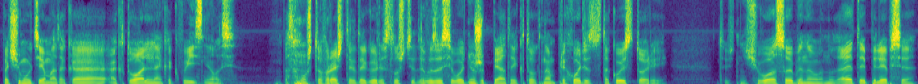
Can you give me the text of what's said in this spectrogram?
Почему тема такая актуальная, как выяснилось? Потому что врач тогда говорит, слушайте, да вы за сегодня уже пятый, кто к нам приходит с такой историей. То есть ничего особенного. Ну да, это эпилепсия,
